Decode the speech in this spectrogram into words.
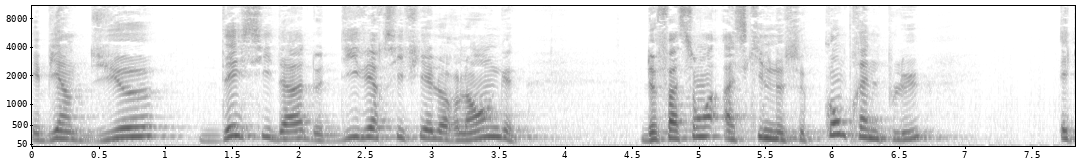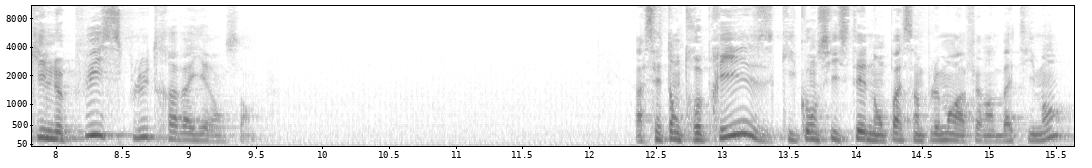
eh bien Dieu décida de diversifier leur langue de façon à ce qu'ils ne se comprennent plus et qu'ils ne puissent plus travailler ensemble. À cette entreprise, qui consistait non pas simplement à faire un bâtiment,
